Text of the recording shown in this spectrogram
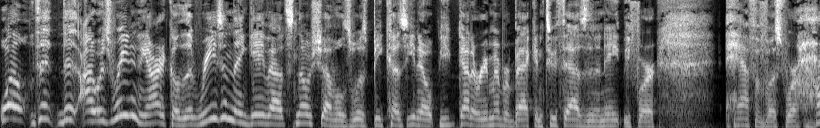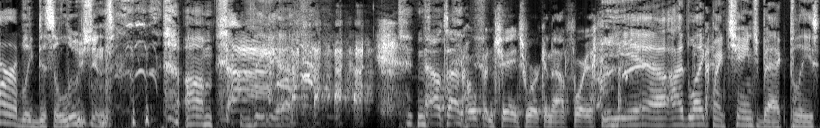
Well, the, the, I was reading the article. The reason they gave out snow shovels was because you know you got to remember back in 2008, before half of us were horribly disillusioned. um, the, uh, How's that hope and change working out for you? yeah, I'd like my change back, please.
